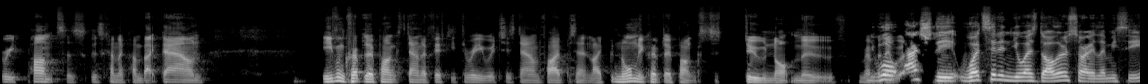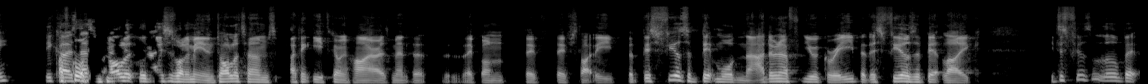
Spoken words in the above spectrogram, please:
brief pumps has, has kind of come back down. Even CryptoPunks down to 53, which is down 5%. Like normally CryptoPunks just do not move. Remember, well, actually, what's it in US dollars? Sorry, let me see. Because course, dollar, this is what I mean. In dollar terms, I think ETH going higher has meant that they've gone, they've they've slightly, but this feels a bit more than that. I don't know if you agree, but this feels a bit like it just feels a little bit,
